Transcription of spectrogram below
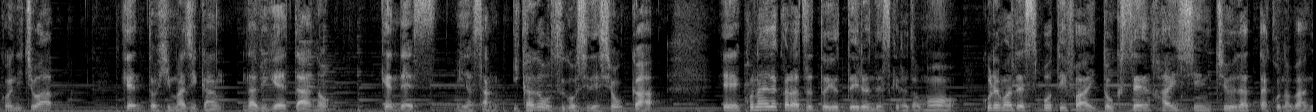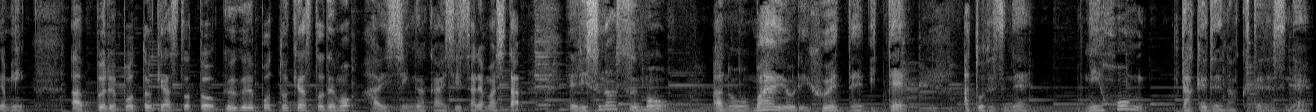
こんにちは。ケント暇時間ナビゲーターのケンです。皆さんいかがお過ごしでしょうか、えーこの間からずっと言っているんですけれども、これまで Spotify 独占配信中だったこの番組 Apple Podcast と Google Podcast でも配信が開始されました、えリスナー数もあの前より増えていてあとですね日本だけでなくてですね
